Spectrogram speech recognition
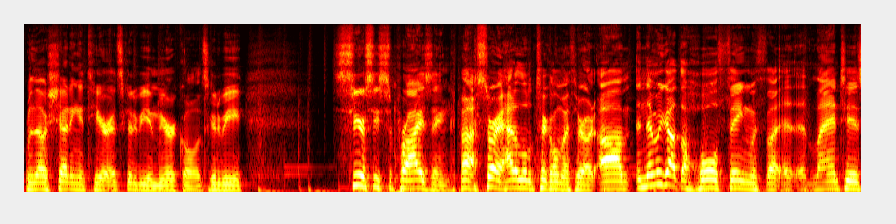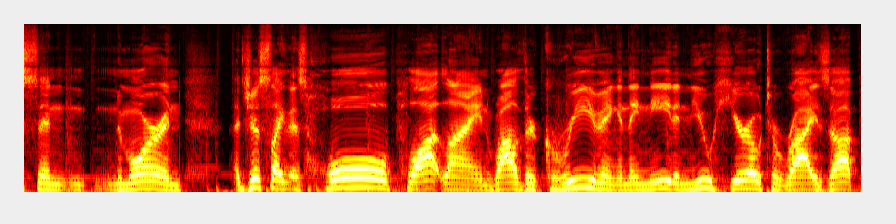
without shedding a tear, it's gonna be a miracle. It's gonna be seriously surprising. Ah, sorry, I had a little tickle in my throat. Um, and then we got the whole thing with uh, Atlantis and Namor and just like this whole plot line while they're grieving and they need a new hero to rise up.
